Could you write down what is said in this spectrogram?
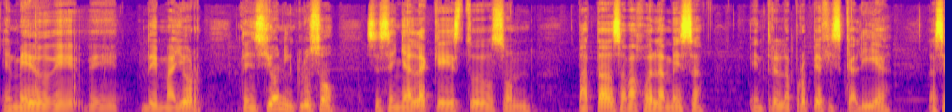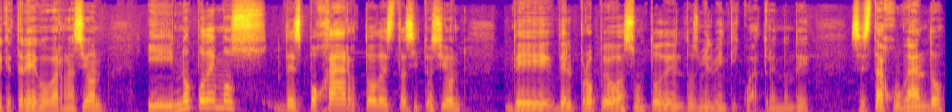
en medio de, de mayor tensión. Incluso se señala que esto son patadas abajo de la mesa entre la propia Fiscalía, la Secretaría de Gobernación, y no podemos despojar toda esta situación del propio asunto del 2024, en donde se está jugando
